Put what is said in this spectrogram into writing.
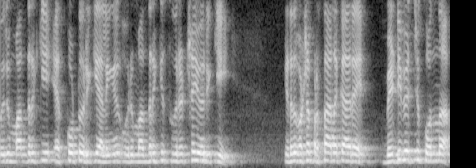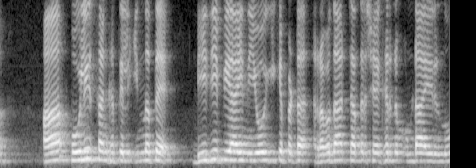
ഒരു മന്ത്രിക്ക് എസ്കോട്ട് ഒരുക്കി അല്ലെങ്കിൽ ഒരു മന്ത്രിക്ക് സുരക്ഷയൊരുക്കി ഇടതുപക്ഷ പ്രസ്ഥാനക്കാരെ വെടിവെച്ച് കൊന്ന ആ പോലീസ് സംഘത്തിൽ ഇന്നത്തെ ഡി ജി പി ആയി നിയോഗിക്കപ്പെട്ട രവത ചന്ദ്രശേഖരനും ഉണ്ടായിരുന്നു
